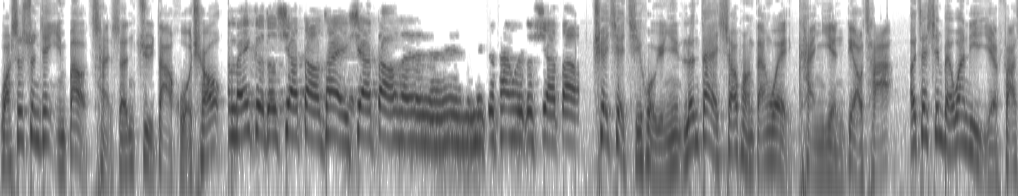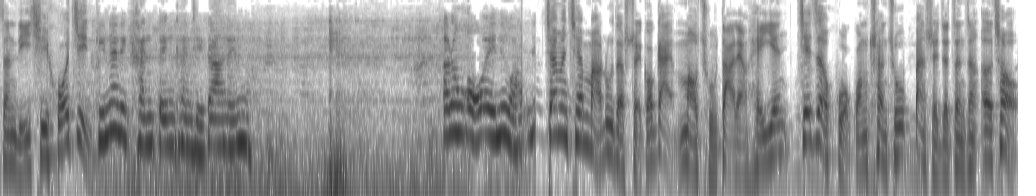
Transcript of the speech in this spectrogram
瓦斯瞬间引爆，产生巨大火球，每一个都吓到，他也吓到，每个摊位都吓到。确切起火原因仍待消防单位勘验调查。而在新北万里也发生离奇火警，今天你看灯看一家呢，啊，拢乌烟哇！家门前马路的水沟盖冒出大量黑烟，接着火光窜出，伴随着阵阵恶臭。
